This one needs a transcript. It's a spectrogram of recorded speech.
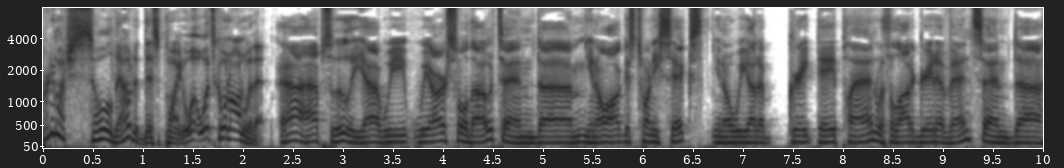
pretty much sold out at this point. What, what's going on with it? Yeah, absolutely. Yeah, we we are sold out, and um, you know, August 26th, you know, we got a great day planned with a lot of great events, and uh,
